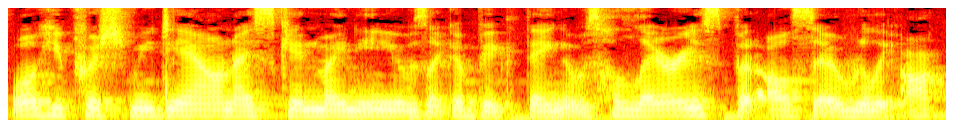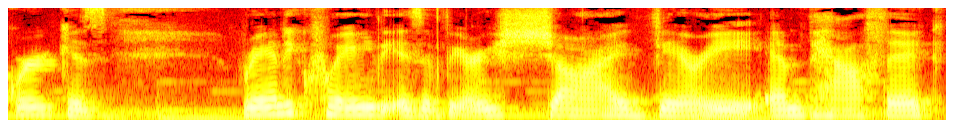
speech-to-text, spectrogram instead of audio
well, he pushed me down. I skinned my knee. It was like a big thing. It was hilarious, but also really awkward because Randy Quaid is a very shy, very empathic,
